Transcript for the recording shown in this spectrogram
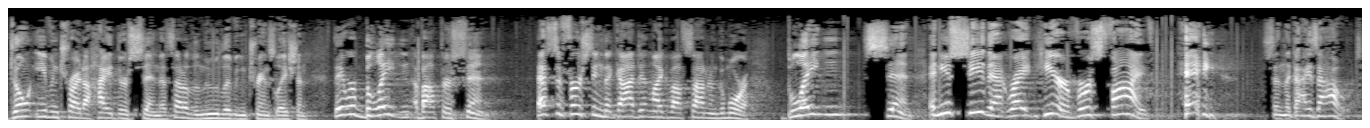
don't even try to hide their sin. That's out of the New Living Translation. They were blatant about their sin. That's the first thing that God didn't like about Sodom and Gomorrah blatant sin. And you see that right here, verse 5. Hey, send the guys out.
